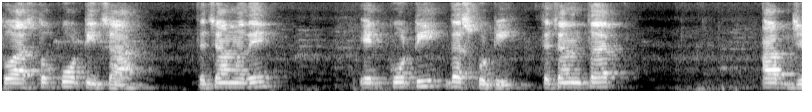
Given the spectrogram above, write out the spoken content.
तो असतो कोटीचा. त्याच्यामध्ये एक कोटी दस कोटी. त्याच्यानंतर अब्ज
